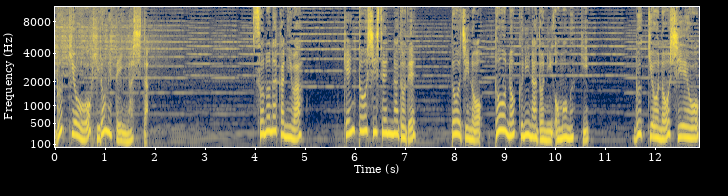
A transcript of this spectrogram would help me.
仏教を広めていました。その中には遣唐使船などで当時の唐の国などに赴き仏教の教えを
